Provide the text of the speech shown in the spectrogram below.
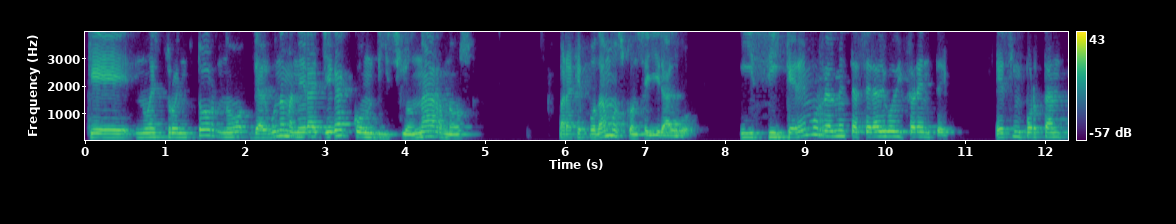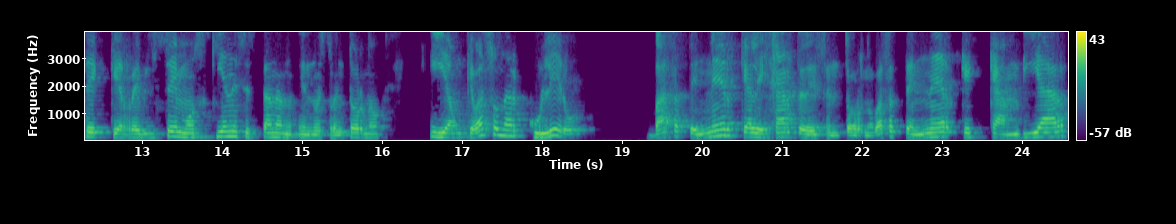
que nuestro entorno de alguna manera llega a condicionarnos para que podamos conseguir algo. Y si queremos realmente hacer algo diferente, es importante que revisemos quiénes están en nuestro entorno y aunque va a sonar culero, vas a tener que alejarte de ese entorno, vas a tener que cambiar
